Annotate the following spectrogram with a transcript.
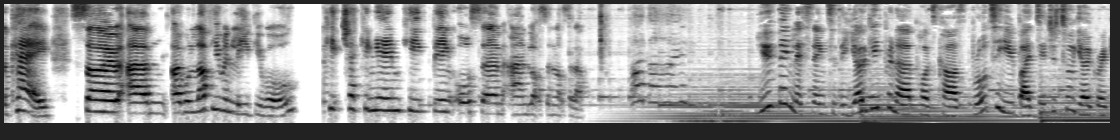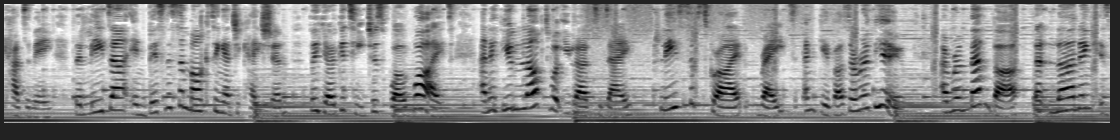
okay? So um i will love you and leave you all. Keep checking in keep being awesome and lots and lots of love. Bye bye You've been listening to the Yogipreneur podcast brought to you by Digital Yoga Academy, the leader in business and marketing education for yoga teachers worldwide. And if you loved what you learned today, please subscribe, rate, and give us a review. And remember that learning is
